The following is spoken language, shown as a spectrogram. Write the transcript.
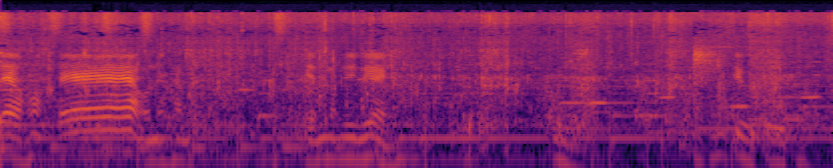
แล้วหอดแล้วนะครับเข็นมาเรื่อยๆ 見ておこうか。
